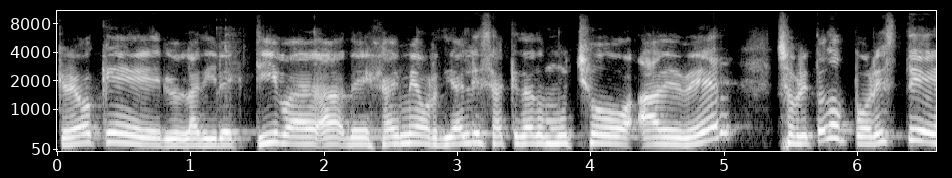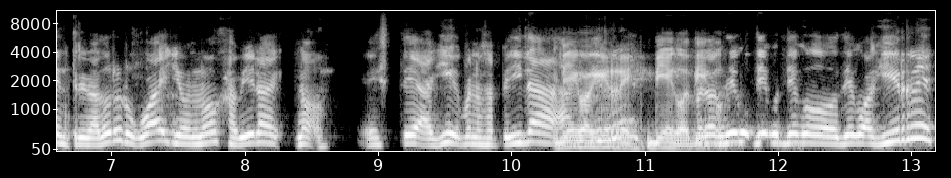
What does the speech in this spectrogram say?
Creo que la directiva ah, de Jaime Ordiales ha quedado mucho a deber, sobre todo por este entrenador uruguayo, ¿no? Javier, no, este Aguirre, bueno, se apellida Diego Aguirre, Diego, Diego. Diego, Diego, Diego, Diego Aguirre,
